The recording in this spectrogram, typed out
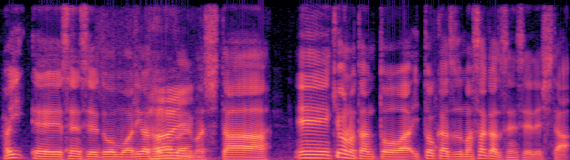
はい、えー、先生どうもありがとうございました、はい、えー、今日の担当は糸数正和先生でした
